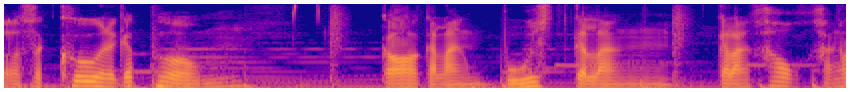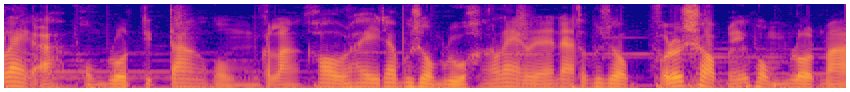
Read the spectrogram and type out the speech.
รอสักครู่นะครับผมก็กำลังบูสต์กำลังกำลังเข้าครั้งแรกอะผมโหลดติดตั้งผมกำลังเข้าให้ท่านผู้ชมดูครั้งแรกเลยนะท่านผู้ชม Photoshop นี้ผมโหลดมา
